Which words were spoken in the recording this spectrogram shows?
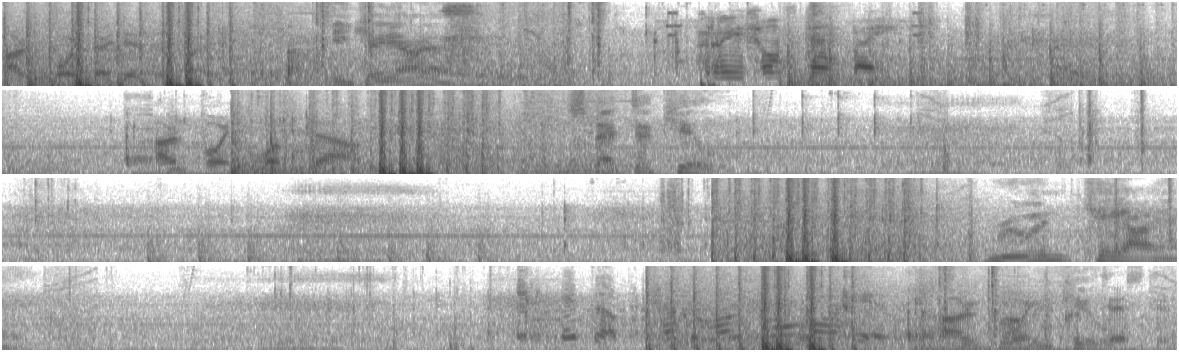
Hardpoint identified. EKIA. Wraith on standby. Hardpoint locked down. Spectre kill. Ruin KIA. Heads up. Have the one full or hit. Hardpoint contested.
